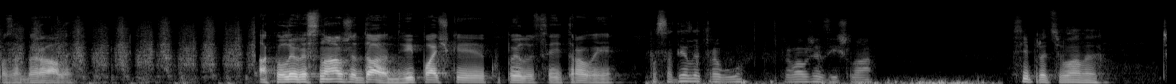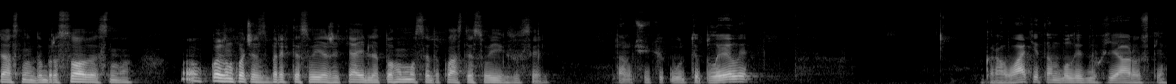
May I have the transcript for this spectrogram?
позабирали. А коли весна вже, да, дві пачки купили цієї трави. Посадили траву, трава вже зійшла. Всі працювали чесно, добросовісно. Ну, кожен хоче зберегти своє життя і для того мусить докласти своїх зусиль. Там чуть утеплили. Кроваті там були двох'яруски.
